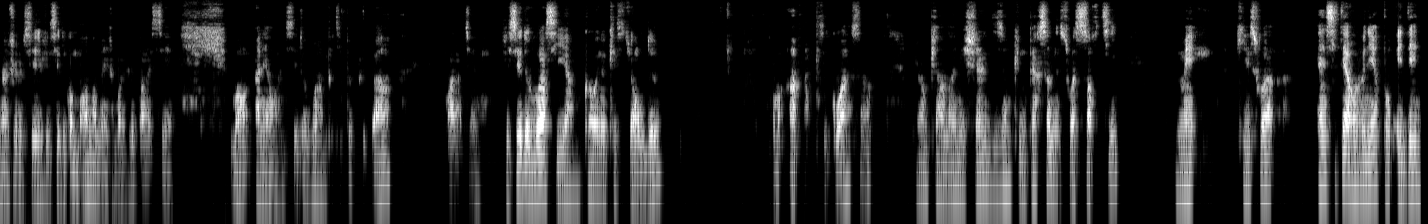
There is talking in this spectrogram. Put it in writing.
Là, j'essaie, j'essaie de comprendre, mais je ne vais pas rester. Bon, allez, on va essayer de voir un petit peu plus bas. Voilà, tiens. J'essaie de voir s'il y a encore une question ou deux. Ah, c'est quoi ça? Jean-Pierre André Michel, disons qu'une personne soit sortie, mais qu'il soit incité à revenir pour aider une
